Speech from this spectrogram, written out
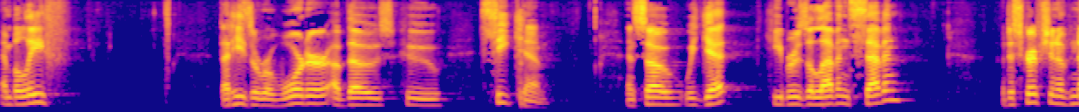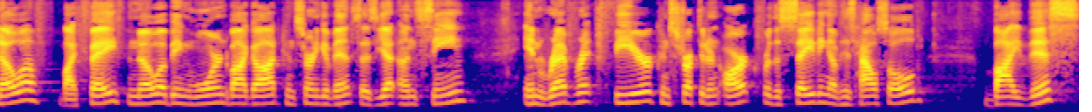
and belief that He's a rewarder of those who seek Him. And so we get Hebrews 11 7 a description of Noah by faith, Noah being warned by God concerning events as yet unseen. In reverent fear, constructed an ark for the saving of his household. By this,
